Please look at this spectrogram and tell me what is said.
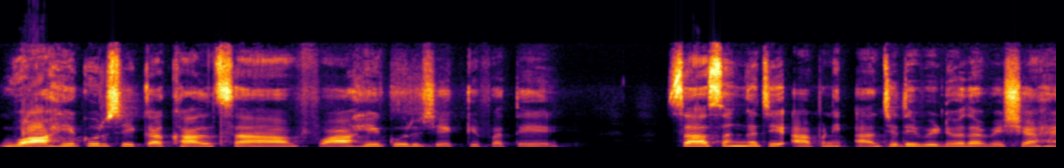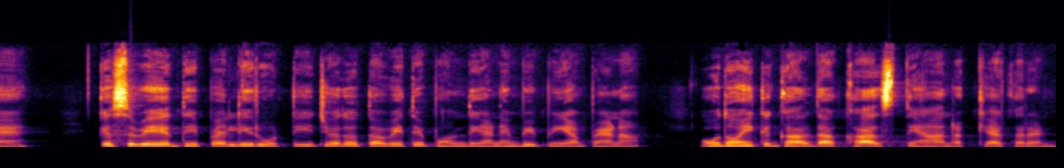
ਵਾਹਿਗੁਰੂ ਜੀ ਕਾ ਖਾਲਸਾ, ਵਾਹਿਗੁਰੂ ਜੀ ਕੀ ਫਤਿਹ। ਸਾਧ ਸੰਗਤ ਜੀ, ਆਪਣੀ ਅੱਜ ਦੀ ਵੀਡੀਓ ਦਾ ਵਿਸ਼ਾ ਹੈ ਕਿ ਸਵੇਰ ਦੀ ਪਹਿਲੀ ਰੋਟੀ ਜਦੋਂ ਤਵੇ ਤੇ ਪਾਉਂਦੀਆਂ ਨੇ ਬੀਬੀਆਂ ਭੈਣਾਂ, ਉਦੋਂ ਇੱਕ ਗੱਲ ਦਾ ਖਾਸ ਧਿਆਨ ਰੱਖਿਆ ਕਰਨ।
